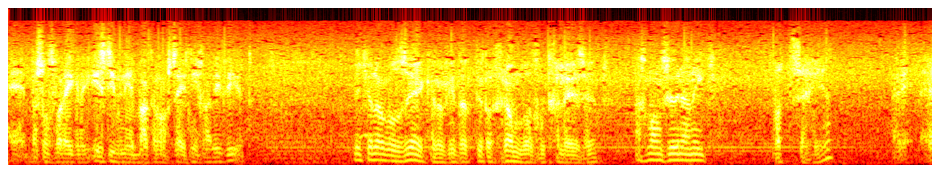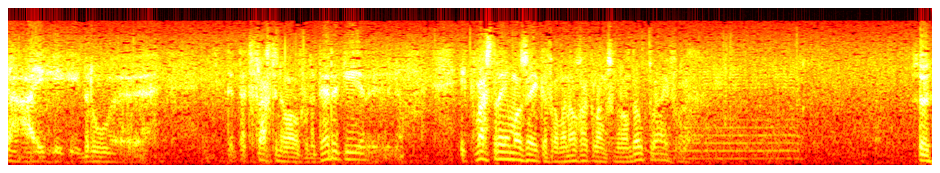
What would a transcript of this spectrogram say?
Eh, bij slot van rekening is die meneer Bakker nog steeds niet gearriveerd. Weet je nou wel zeker of je dat telegram wel goed gelezen hebt? Ach man, zeur nou niet. Wat zeg je? Eh, Ja, ik, ik, ik bedoel, eh, dat, dat vraagt u nou al voor de derde keer. Eh, Ik was er eenmaal zeker van, maar nou ga ik langzamerhand ook twijfelen. Zeg.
